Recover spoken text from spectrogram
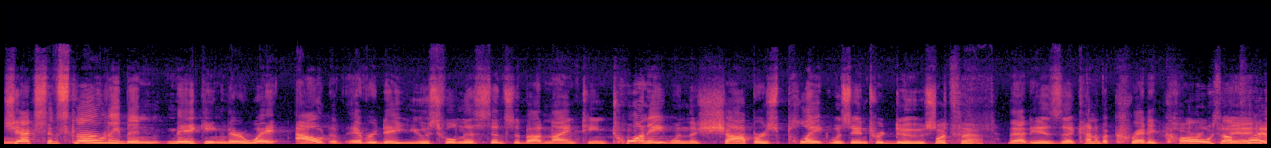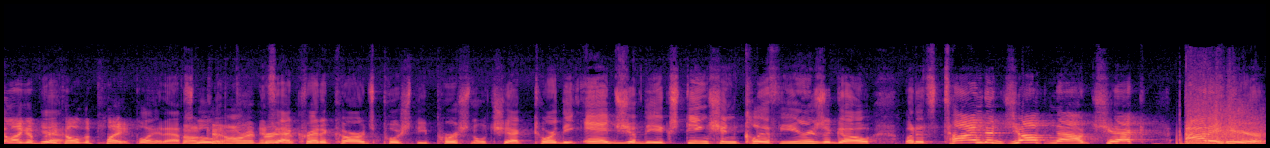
checks have slowly been making their way out of everyday usefulness since about 1920 when the shopper's plate was introduced. What's that? That is uh, kind of a credit card. Oh, it's a plate, like a, they Yeah. call it the plate. Plate, absolutely. Okay, all right, In fact, credit cards pushed the personal check toward the edge of the extinction cliff years ago, but it's time to jump now, check. Out of here.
